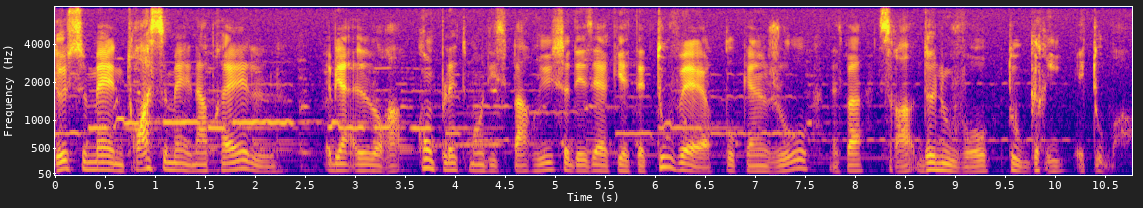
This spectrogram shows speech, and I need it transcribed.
Deux semaines, trois semaines après, eh bien, elle aura complètement disparu. Ce désert qui était tout vert pour 15 jours, n'est-ce pas, sera de nouveau tout gris et tout mort.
